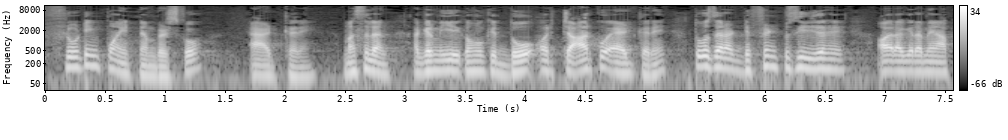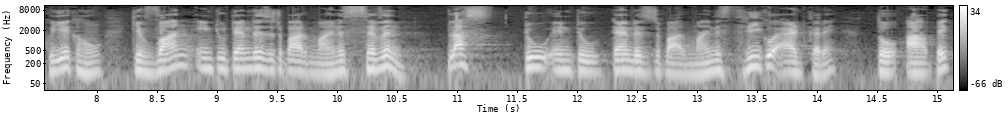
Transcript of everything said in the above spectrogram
فلوٹنگ پوائنٹ نمبرز کو ایڈ کریں۔ مثلا اگر میں یہ کہوں کہ دو اور چار کو ایڈ کریں تو وہ ذرا ڈفرنٹ پروسیجر ہے۔ اور اگر میں آپ کو یہ کہوں کہ one into ten raise power minus seven plus two into ten raise power minus three کو ایڈ کریں تو آپ ایک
